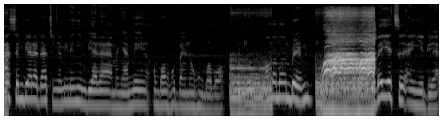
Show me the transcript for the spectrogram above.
What's in Biara that to Yamin in Biara, Manyame, on Bon Hubano Humbobo. On my mom brim, Bay it and ye dear.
